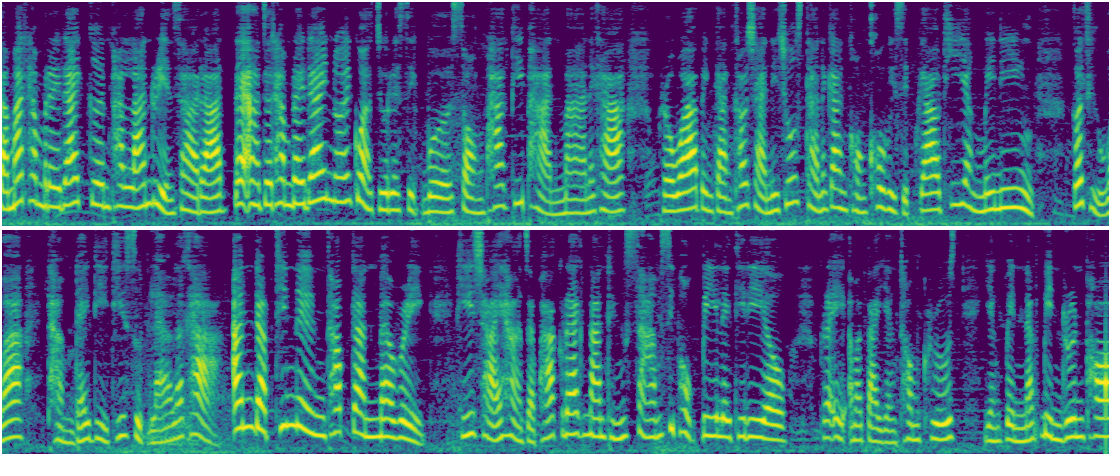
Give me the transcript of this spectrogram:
สามารถทำรายได้เกินพันล้านเหรียญสหรัฐ แต่อาจจะทำรายได้น้อยกว่า Jurassic World 2 ภาคที่ผ่านมานะคะ เพราะว่าเป็นการเข้าฉายในช่วงสถานการณ์ของโควิด -19 ที่ยังไม่นิ่ง ก็ถือว่าทำได้ดีที่สุดแล้วละค่ะ อันดับที่ 1 Top Gun Maverick ที่ฉายห่างจากภาคแรกนานถึง 36 ปีเลยทีเดียว พระเอกอมตะอย่างทอมครูซยังเป็นนักบินรุ่นพ่อ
